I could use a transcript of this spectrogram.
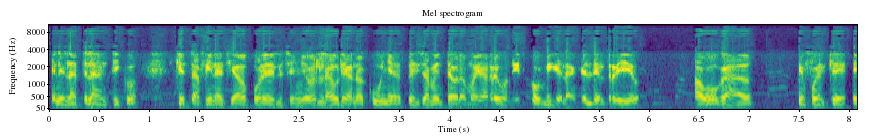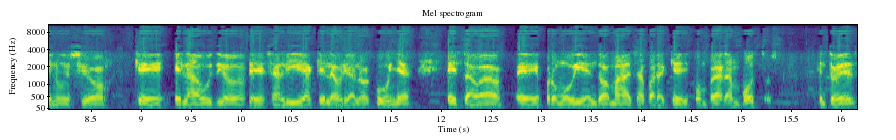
en el Atlántico, que está financiado por el señor Laureano Acuña. Precisamente ahora me voy a reunir con Miguel Ángel del Río, abogado, que fue el que denunció que el audio de salida que Laureano Acuña estaba eh, promoviendo a Massa para que compraran votos. Entonces,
